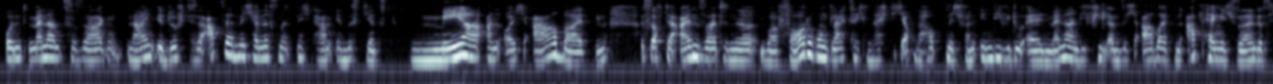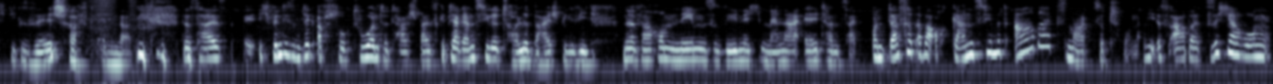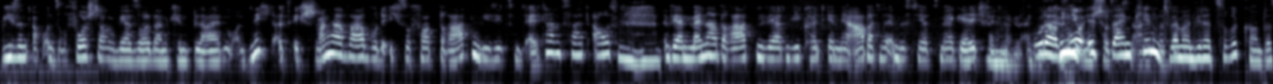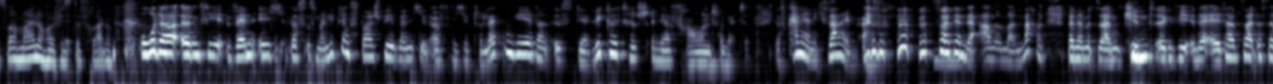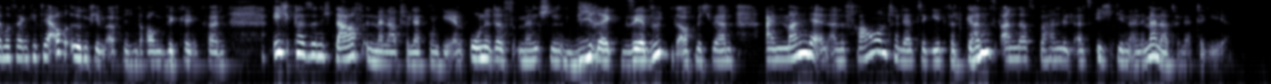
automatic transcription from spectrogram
Und Männern zu sagen, nein, ihr dürft diese Abwehrmechanismen nicht haben, ihr müsst jetzt mehr an euch arbeiten, ist auf der einen Seite eine Überforderung. Gleichzeitig möchte ich auch überhaupt nicht von individuellen Männern, die viel an sich arbeiten, abhängig sein, dass sich die Gesellschaft ändert. Das heißt, ich finde diesen Blick auf Strukturen total spannend. Es gibt ja ganz viele tolle Beispiele wie, ne, warum nehmen so wenig Männer Elternzeit? Und das hat aber auch ganz viel mit Arbeitsmarkt zu tun. Wie ist Arbeitssicherung? Wie sind auch unsere Vorstellungen, wer soll beim Kind bleiben und nicht? Als ich schwanger war, wurde ich sofort beraten, wie sieht es mit Elternzeit aus? Mhm. Während Männer beraten werden, wie könnt ihr mehr arbeiten, ihr müsst jetzt mehr Geld verdienen. Ja. Oder wo ist sein Kind, wenn man wieder zurückkommt? Das war meine häufigste Frage. Oder irgendwie, wenn ich, das ist mein Lieblingsbeispiel, wenn ich in öffentliche Toiletten gehe, dann ist der Wickeltisch in der Frauentoilette. Das kann ja nicht sein. Also, was soll denn der arme Mann machen, wenn er mit seinem Kind irgendwie in der Elternzeit ist? Der muss sein Kind ja auch irgendwie im öffentlichen Raum wickeln können. Ich persönlich darf in Männertoiletten gehen, ohne dass Menschen direkt sehr wütend auf mich werden. Ein Mann, der in eine Frauentoilette geht, wird ganz anders behandelt, als ich, die in eine Männertoilette gehe.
